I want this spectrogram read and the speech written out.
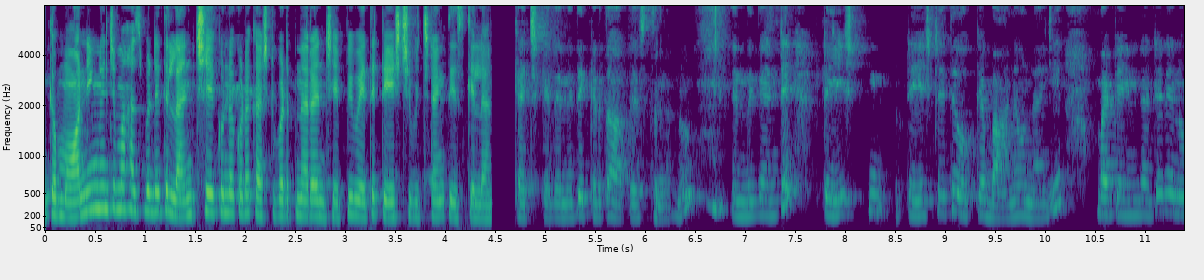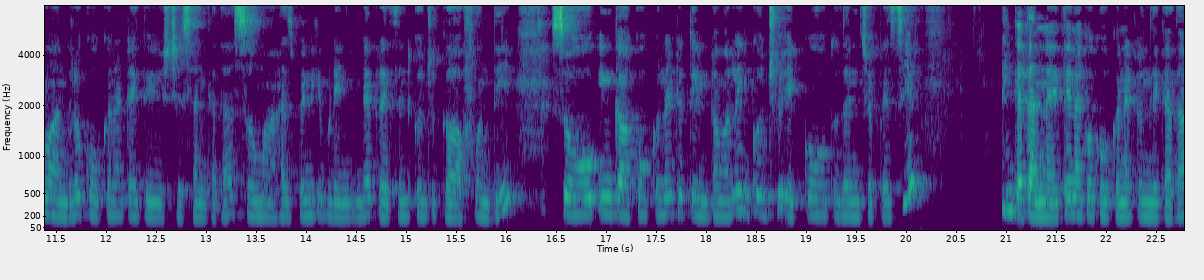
ఇంకా మార్నింగ్ నుంచి మా హస్బెండ్ అయితే లంచ్ చేయకుండా కూడా కష్టపడుతున్నారని చెప్పి అయితే టేస్ట్ చూపించడానికి తీసుకెళ్ళాను. కచ్చికాయలు అనేది ఇక్కడితో ఆపేస్తున్నాను. ఎందుకంటే టేస్ట్ టేస్ట్ అయితే ఓకే బాగానే ఉన్నాయి. బట్ ఏంటంటే నేను అందులో కోకోనట్ అయితే యూస్ చేశాను కదా. సో మా హస్బెండ్కి ఇప్పుడు ఏంటంటే ప్రజెంట్ కొంచెం కాఫ్ ఉంది. సో ఇంకా కోకోనట్ తినటం వల్ల ఇంకొంచెం ఎక్కువ అవుతుందని చెప్పేసి ఇంకా తనైతే నాకు కోకోనట్ ఉంది కదా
